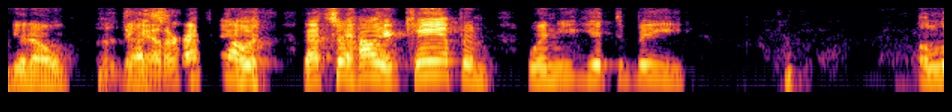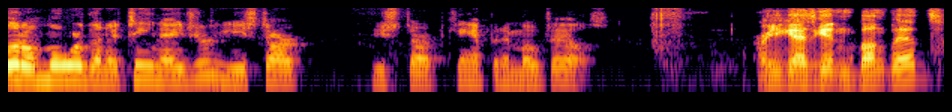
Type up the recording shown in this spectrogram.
you know, that's, Together? that's how that's how you camp, and when you get to be a little more than a teenager, you start you start camping in motels. Are you guys getting bunk beds?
